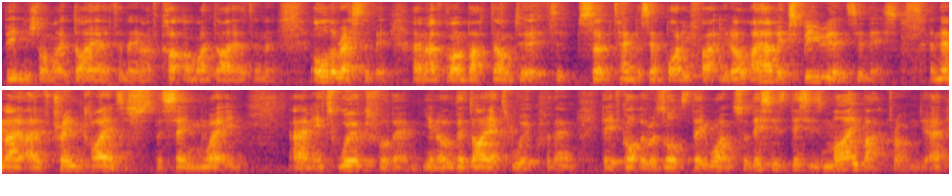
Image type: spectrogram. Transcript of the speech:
binged on my diet, and then I've cut on my diet, and all the rest of it. And I've gone back down to, to sub ten percent body fat. You know, I have experience in this, and then I, I've trained clients the same way and it's worked for them you know the diets work for them they've got the results they want so this is this is my background yeah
